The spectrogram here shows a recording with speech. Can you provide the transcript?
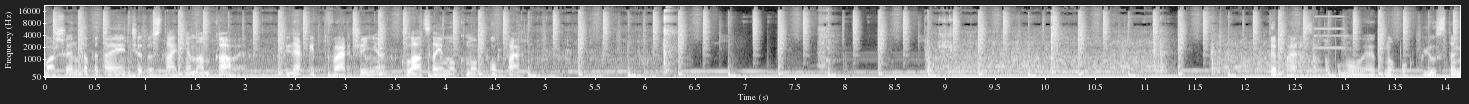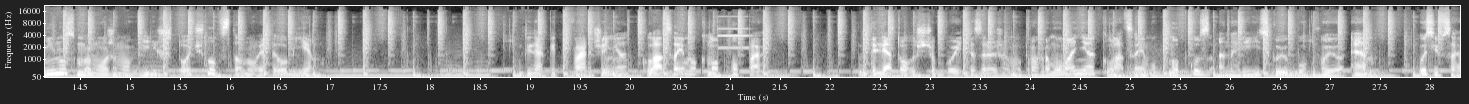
Машинка питає, чи достатньо нам кави. Для підтвердження клацаємо кнопку P. Тепер за допомогою кнопок плюс та мінус ми можемо більш точно встановити об'єм. Для підтвердження клацаємо кнопку P. Для того, щоб вийти з режиму програмування, клацаємо кнопку з англійською буквою N. Ось і все.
